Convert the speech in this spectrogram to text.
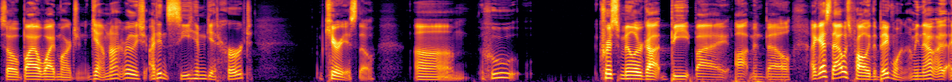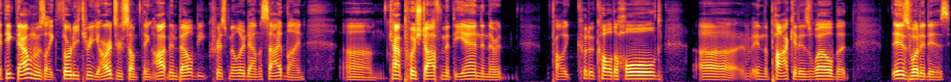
So by a wide margin. Yeah, I'm not really sure. I didn't see him get hurt. I'm curious though. Um, who Chris Miller got beat by Autman-Bell. I guess that was probably the big one. I mean, that I- think that one was like 33 yards or something. Autman-Bell beat Chris Miller down the sideline. Um, kind of pushed off him at the end, and there probably could have called a hold uh, in the pocket as well, but it is what it is.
